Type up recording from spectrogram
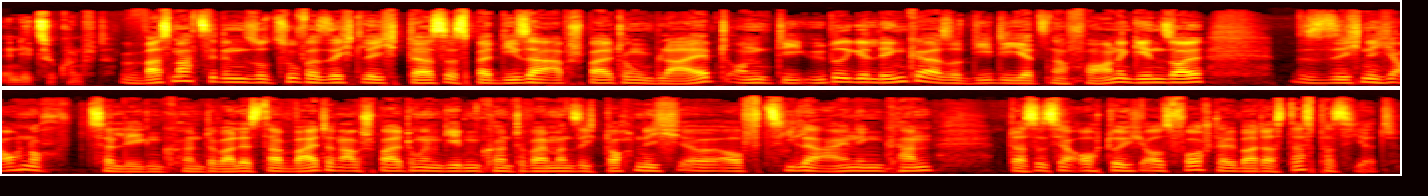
in die Zukunft. Was macht Sie denn so zuversichtlich, dass es bei dieser Abspaltung bleibt und die übrige Linke, also die, die jetzt nach vorne gehen soll, sich nicht auch noch zerlegen könnte, weil es da weitere Abspaltungen geben könnte, weil man sich doch nicht äh, auf Ziele einigen kann. Das ist ja auch durchaus vorstellbar, dass das passiert.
